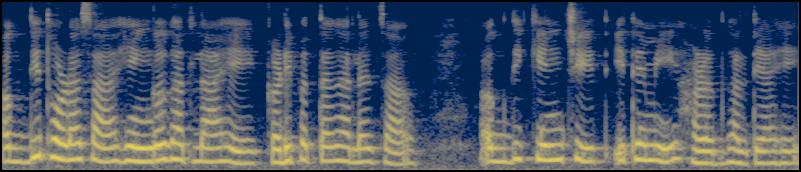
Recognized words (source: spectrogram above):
अगदी थोडासा हिंग घातला आहे कढीपत्ता घालायचा. अगदी किंचित इथे मी हळद घालते आहे.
